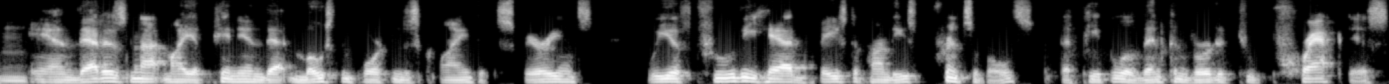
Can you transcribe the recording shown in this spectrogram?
Mm. And that is not my opinion. That most important is client experience. We have truly had, based upon these principles that people have then converted to practice,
